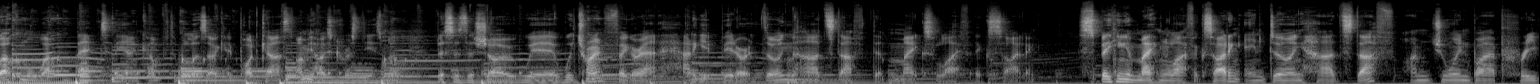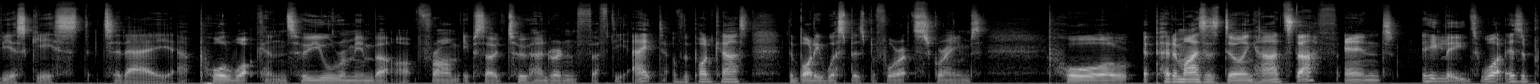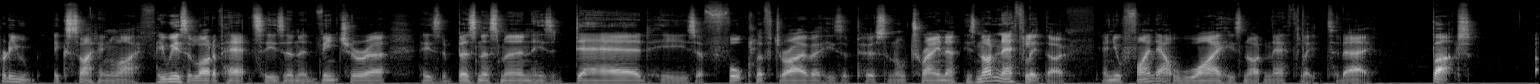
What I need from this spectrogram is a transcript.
welcome or welcome back to the Uncomfortable is Okay podcast. I'm your host, Chris Desmond. This is the show where we try and figure out how to get better at doing the hard stuff that makes life exciting. Speaking of making life exciting and doing hard stuff, I'm joined by a previous guest today, uh, Paul Watkins, who you'll remember from episode 258 of the podcast, The Body Whispers Before It Screams. Paul epitomizes doing hard stuff and he leads what is a pretty exciting life. He wears a lot of hats. He's an adventurer, he's a businessman, he's a dad, he's a forklift driver, he's a personal trainer. He's not an athlete though, and you'll find out why he's not an athlete today. But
